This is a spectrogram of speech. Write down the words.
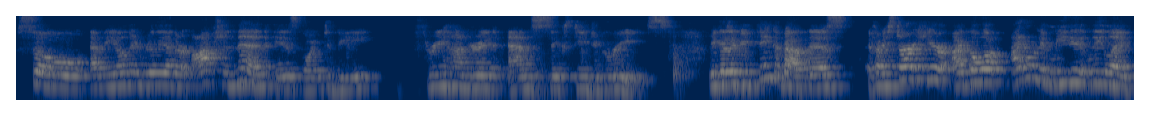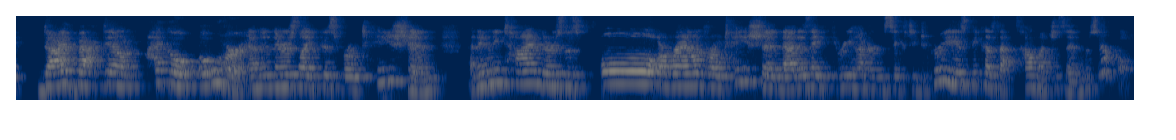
So, and the only really other option then is going to be three hundred and sixty degrees. Because if you think about this, if I start here, I go up, I don't immediately like dive back down, I go over and then there's like this rotation. And anytime there's this full around rotation, that is a three hundred and sixty degrees because that's how much is in the circle.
